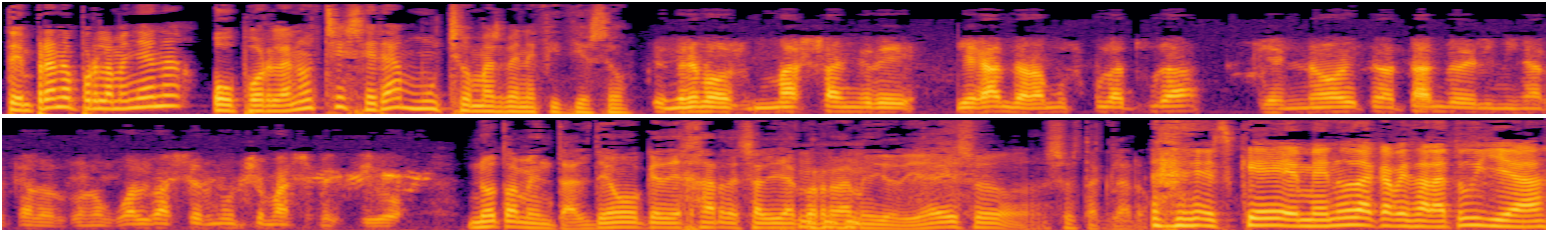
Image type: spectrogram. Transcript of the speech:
temprano por la mañana o por la noche será mucho más beneficioso. tendremos más sangre llegando a la musculatura que no tratando de eliminar calor, con lo cual va a ser mucho más efectivo. Nota mental, tengo que dejar de salir a correr a mediodía, eso, eso está claro. es que menuda cabeza la tuya.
